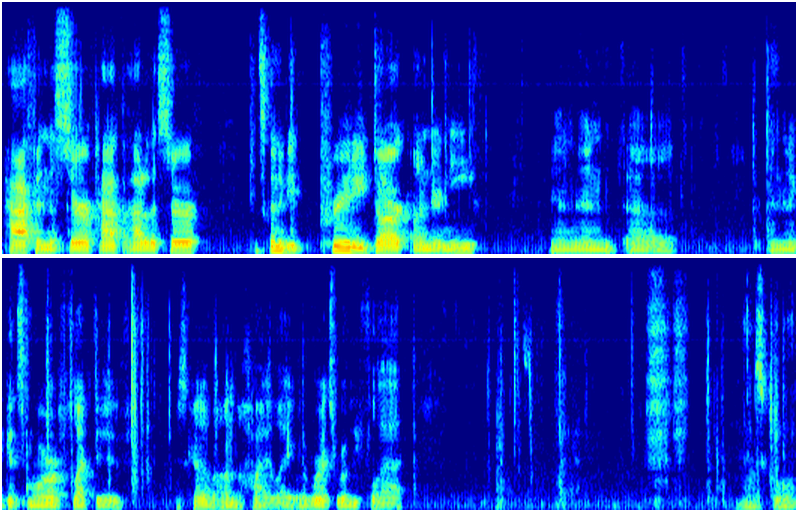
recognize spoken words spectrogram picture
half in the surf, half out of the surf, it's going to be pretty dark underneath, and then uh, and then it gets more reflective, just kind of on the highlight where it's really flat. That's cool.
